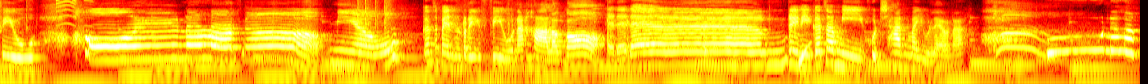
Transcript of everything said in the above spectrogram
ฟิลโอ้ยน่ารักอะเหมียวก็จะเป็นรีฟิลนะคะ แล้วก็แดดแดนในนี้ก็จะมีคุชชั่นมาอยู่แล้วนะโอ้น่ารัก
